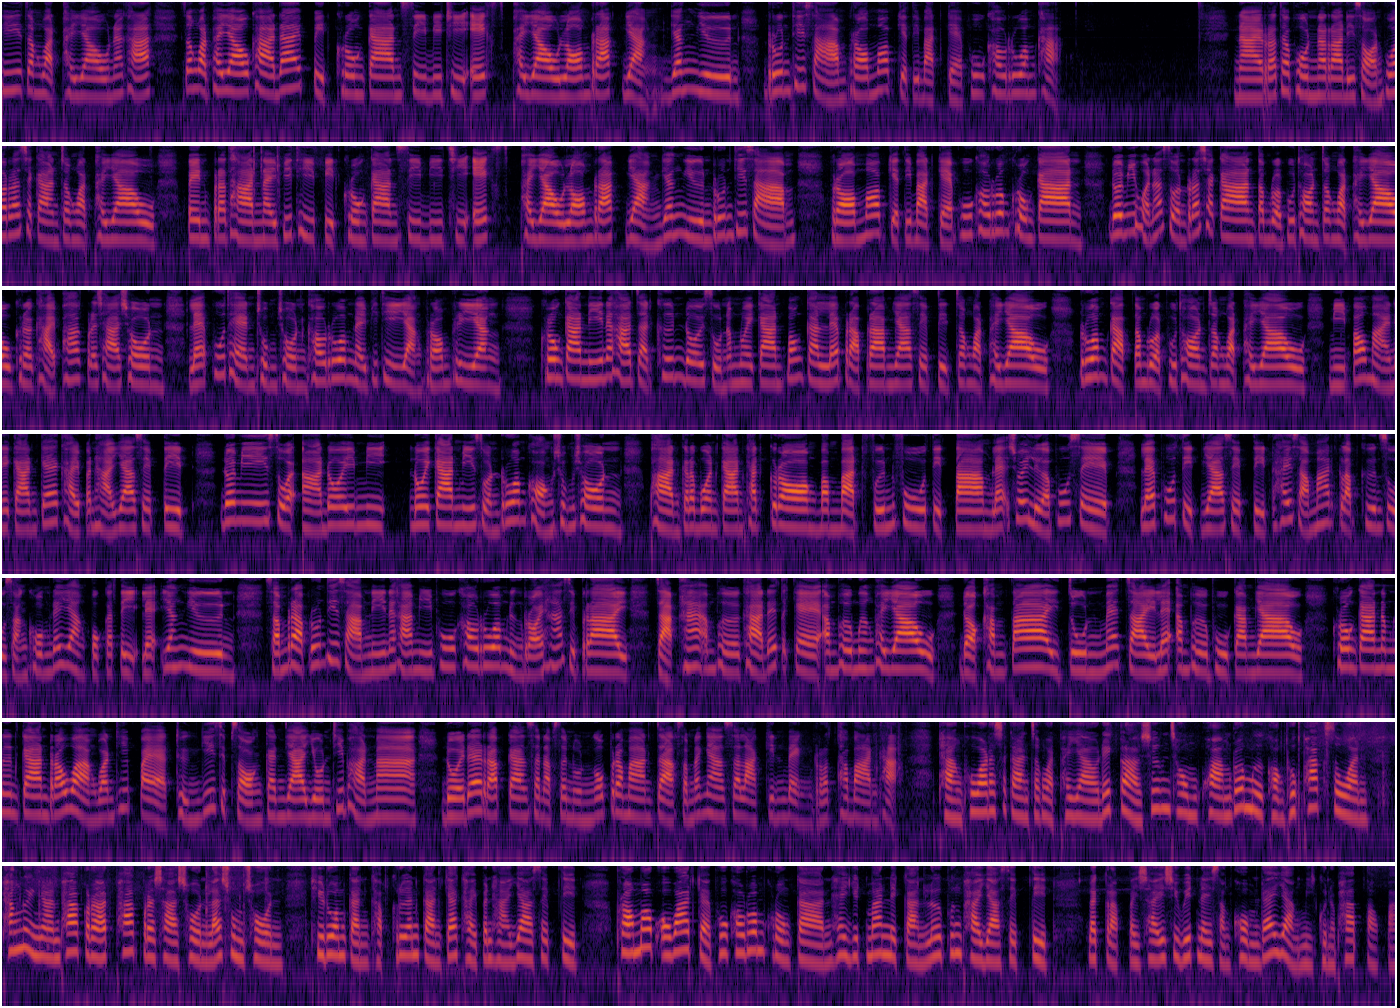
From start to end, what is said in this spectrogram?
ที่จังหวัดพะเยานะคะ จังหวัดพะเยาค่ะได้ปิดโครงการ CBTX พะเยาล้อมรักอย่างยั่งยืน รุ่นที่ 3 พร้อมมอบเกียรติบัตรแก่ผู้เข้าร่วมค่ะ นายรัฐพลนราดิศรผู้ว่าราชการจังหวัดพะเยา เป็นประธานในพิธีปิดโครงการ CBTX พะเยาล้อมรักอย่างยั่งยืนรุ่นที่ 3 พร้อมมอบเกียรติบัตรแก่ผู้เข้าร่วมโครงการ โดยมีหัวหน้าส่วนราชการตำรวจภูธรจังหวัดพะเยา เครือข่ายภาคประชาชน และผู้แทนชุมชนเข้าร่วมในพิธีอย่างพร้อมเพรียง โครงการนี้นะคะจัดขึ้นโดยศูนย์อำนวยการป้องกันและปราบปรามยาเสพติดจังหวัดพะเยา ร่วมกับตำรวจภูธรจังหวัดพะเยา มีเป้าหมายในการแก้แก้ไขปัญหายาเสพติด โดยมีส่วนโดยมี โดยการมีส่วนร่วมของชุมชน ผ่านกระบวนการคัดกรองบำบัดฟื้นฟูติดตาม และช่วยเหลือผู้เสพ และผู้ติดยาเสพติดให้สามารถกลับคืนสู่สังคมได้อย่างปกติและยั่งยืนสำหรับรุ่นที่ 3 นี้นะคะ มีผู้เข้าร่วม 150 ราย จาก 5อำเภอค่ะได้แก่อำเภอเมืองพะเยา ดอกคำใต้ จุน แม่ใจ และอำเภอภูกามยาว โครงการดำเนินการระหว่างวันที่ 8 ถึง 22 กันยายนที่ผ่านมา โดยได้รับการสนับสนุนงบประมาณจากสำนักงานสลากกินแบ่งรัฐบาลค่ะ ทางผู้ว่าราชการจังหวัดพะเยาได้กล่าวชื่นชมความร่วมมือของทุกภาคส่วน ทั้งหน่วยงานภาครัฐ ภาคประชาชนและชุมชน ที่ร่วมกันขับเคลื่อนการแก้ไขปัญหายาเสพติด พร้อมมอบโอวาทแก่ผู้เข้าร่วมโครงการให้ยึดมั่นในการเลิกพึ่งพายาเสพติด และกลับไปใช้ชีวิตในสังคมได้อย่างมีคุณภาพต่อไป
